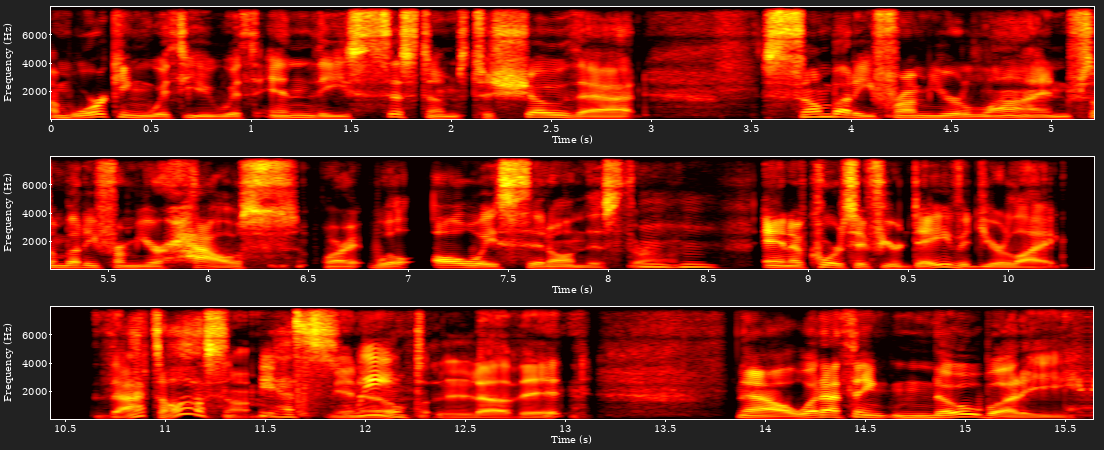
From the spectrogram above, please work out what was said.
I'm working with you within these systems to show that somebody from your line, somebody from your house, or will always sit on this throne." Mm-hmm. And of course, if you're David, you're like, "That's awesome." Yeah, You know, love it. Now, what I think nobody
